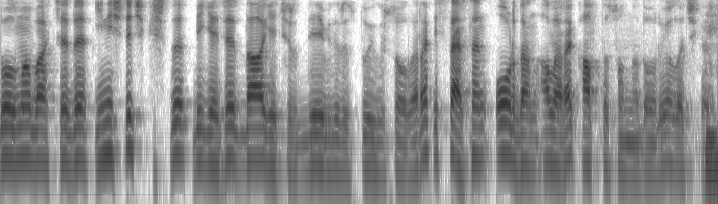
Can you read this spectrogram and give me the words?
Dolmabahçe'de inişli çıkışlı bir gece daha geçirdi diyebiliriz duygusu olarak. İstersen oradan alarak hafta sonuna doğru yola çıkarız.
